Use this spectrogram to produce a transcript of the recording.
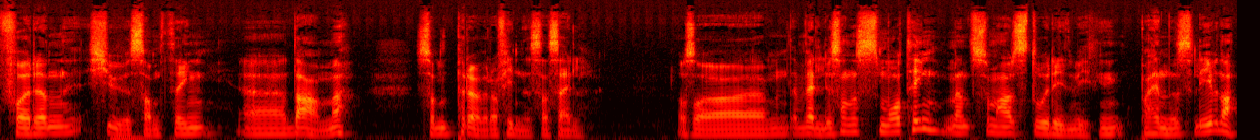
for en 20-something uh, dame som prøver å finne seg selv. Og så eh, det er Veldig sånne små ting, men som har stor innvirkning på hennes liv. da.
